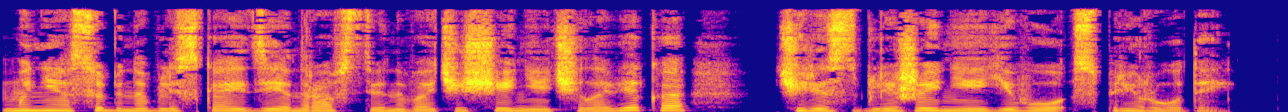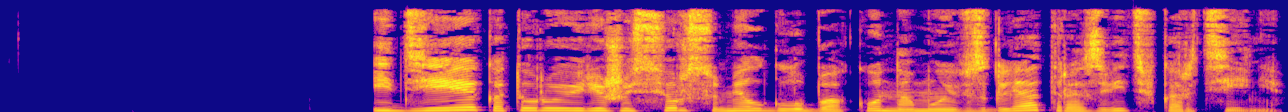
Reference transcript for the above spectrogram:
Мне особенно близка идея нравственного очищения человека через сближение его с природой. Идея, которую режиссер сумел глубоко, на мой взгляд, развить в картине.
